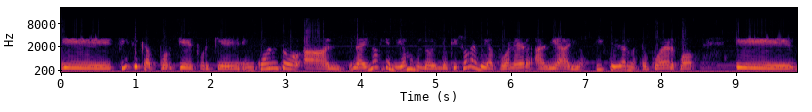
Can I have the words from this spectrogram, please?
eh, física, ¿por qué? Porque en cuanto a la imagen, digamos, lo, lo que yo me voy a poner a diario, ¿sí? Cuidar nuestro cuerpo, eh,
